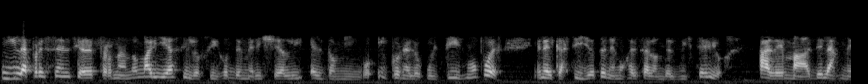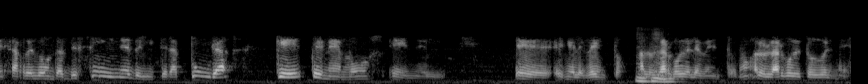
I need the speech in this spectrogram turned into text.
y la presencia de Fernando Marías y los hijos de Mary Shelley el domingo. Y con el ocultismo, pues en el castillo tenemos el Salón del Misterio, además de las mesas redondas de cine, de literatura, que tenemos en el, eh, en el evento, a uh -huh. lo largo del evento, ¿no? a lo largo de todo el mes.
